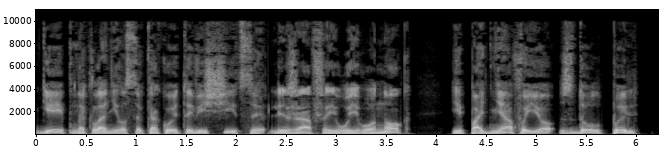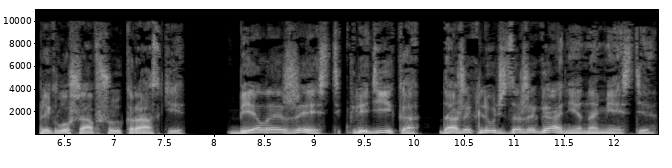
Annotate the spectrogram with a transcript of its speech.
Гейб наклонился к какой-то вещице, лежавшей у его ног, и, подняв ее, сдул пыль, приглушавшую краски. «Белая жесть, гляди-ка, даже ключ зажигания на месте».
